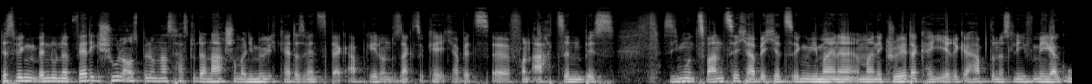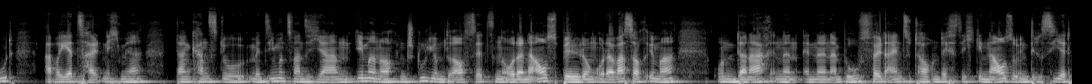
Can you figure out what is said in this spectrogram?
deswegen, wenn du eine fertige Schulausbildung hast, hast du danach schon mal die Möglichkeit, dass wenn es bergab geht und du sagst, okay, ich habe jetzt äh, von 18 bis 27 habe ich jetzt irgendwie meine, meine Creator-Karriere gehabt und es lief mega gut, aber jetzt halt nicht mehr, dann kannst du mit 27 Jahren immer noch ein Studium draufsetzen oder eine Ausbildung oder was auch immer und danach in ein, in ein Berufsfeld einzutauchen, das dich genauso interessiert.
